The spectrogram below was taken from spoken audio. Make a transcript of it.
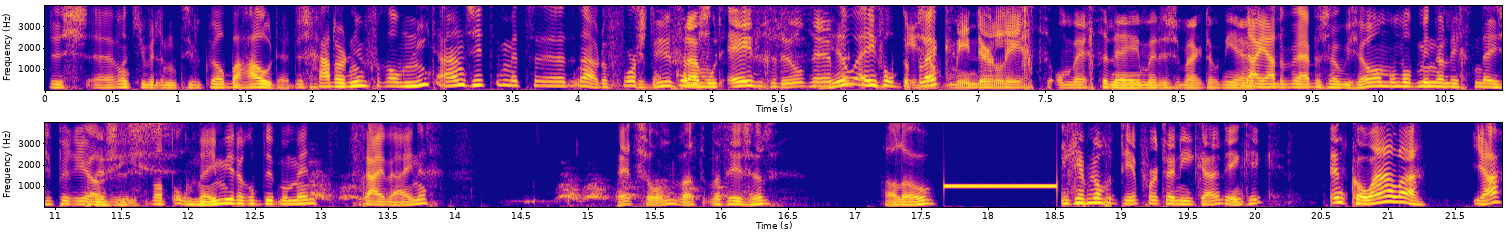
Dus, eh, want je wil hem natuurlijk wel behouden. Dus ga er nu vooral niet aan zitten met eh, nou, de de vorst buurvrouw moet even geduld hebben. heel even op de is plek. ook minder licht om weg te nemen, dus het maakt ook niet uit. Nou ja, we hebben sowieso allemaal wat minder licht in deze periode. Precies. Dus wat ontneem je er op dit moment? Vrij weinig. Petson, wat, wat is er? Hallo? Ik heb nog een tip voor Tanika, denk ik. Een koala. Ja,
